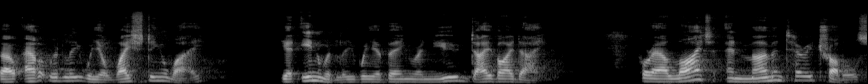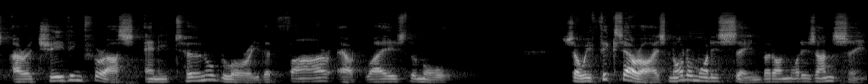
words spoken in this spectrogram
though outwardly we are wasting away, yet inwardly we are being renewed day by day. For our light and momentary troubles are achieving for us an eternal glory that far outweighs them all. So we fix our eyes not on what is seen, but on what is unseen.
